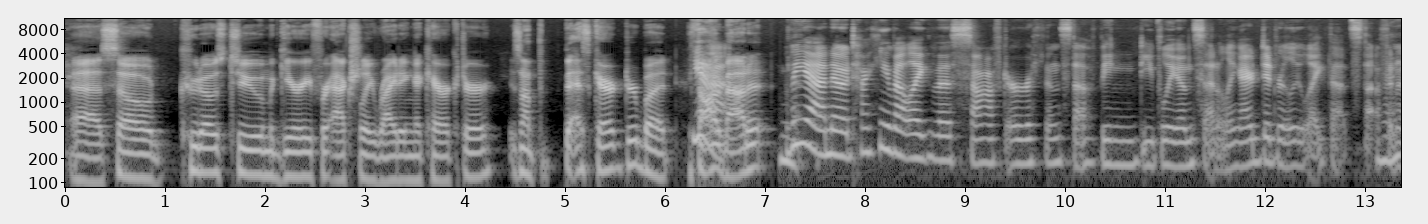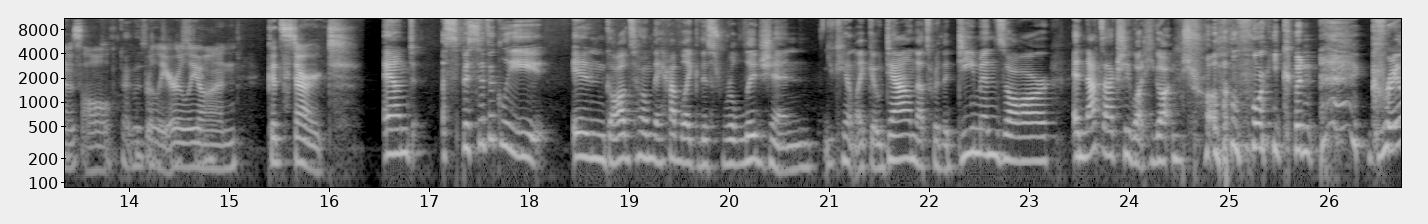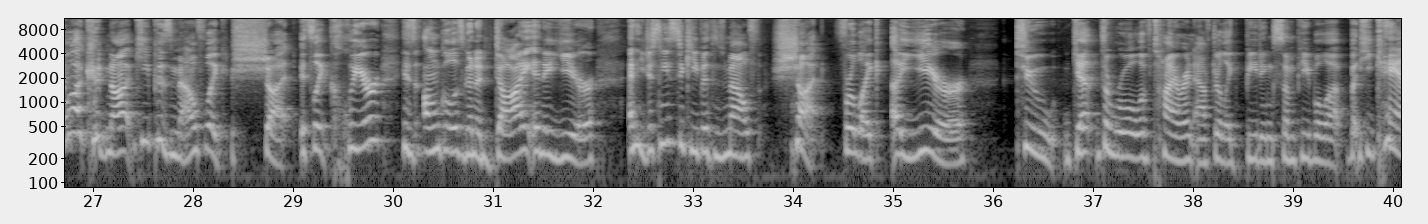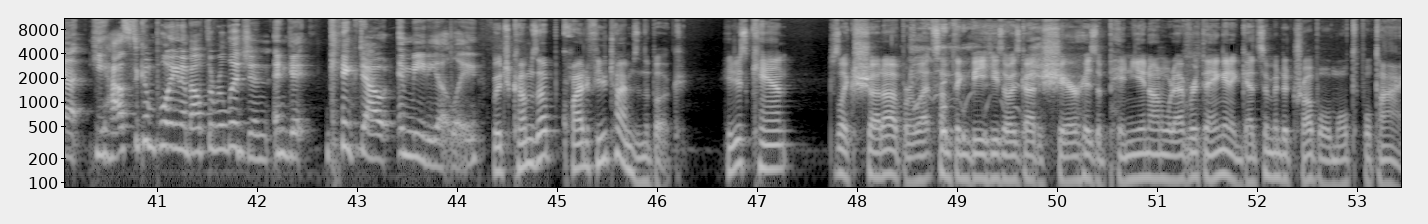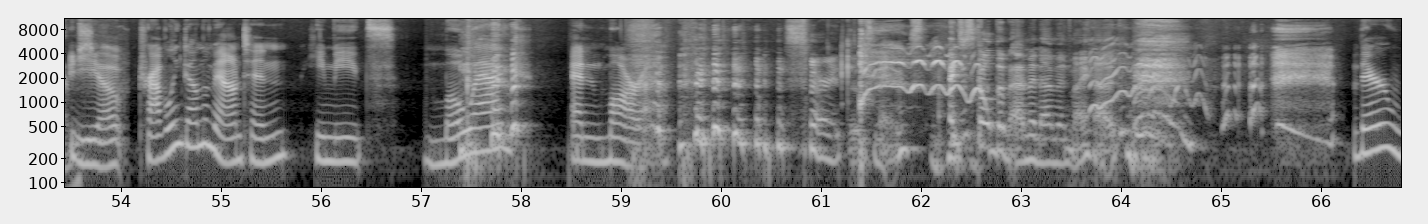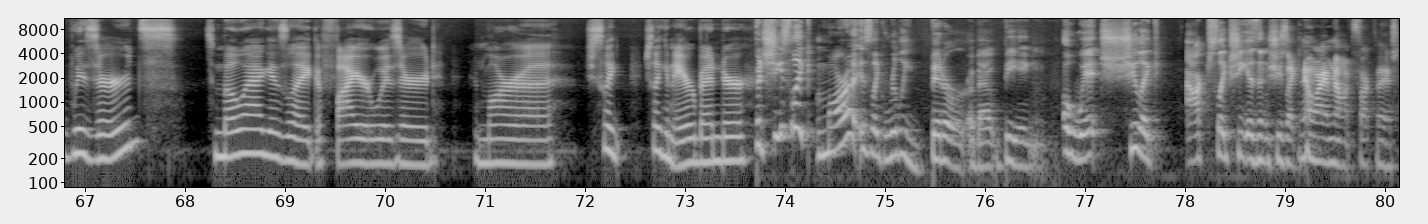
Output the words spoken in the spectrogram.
Uh, so kudos to mcgeary for actually writing a character. It's not the best character but he thought about it. But yeah, no, talking about like the soft earth and stuff being deeply unsettling, I did really like that stuff, and it was all was really early on. Good start. And specifically in God's home, they have like this religion. You can't like go down. That's where the demons are. And that's actually what he got in trouble for. He couldn't, Greylock could not keep his mouth like shut. It's like clear his uncle is gonna die in a year, and he just needs to keep his mouth shut for like a year to get the role of tyrant after like beating some people up. But he can't. He has to complain about the religion and get kicked out immediately. which comes up quite a few times in the book. He just can't just like shut up or let something be. He's always got to share his opinion on whatever thing, and it gets him into trouble multiple times. Yep. Traveling down the mountain, he meets Moag and Mara. Sorry, those names. I just called them Eminem in my head. They're wizards. So Moag is like a fire wizard, and Mara, she's like she's like an airbender. But she's like Mara is like really bitter about being a witch. She like acts like she isn't. She's like, no, I'm not. Fuck this.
